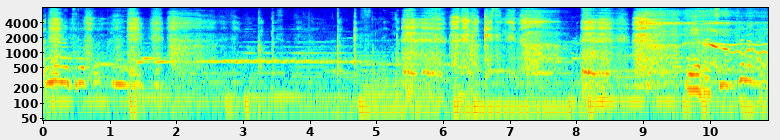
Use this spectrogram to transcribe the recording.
얼마나 두렵고 아팠니? 이해받지 못하나 봐요.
